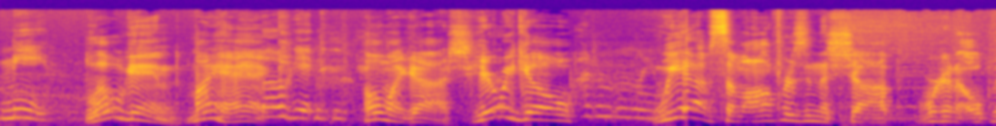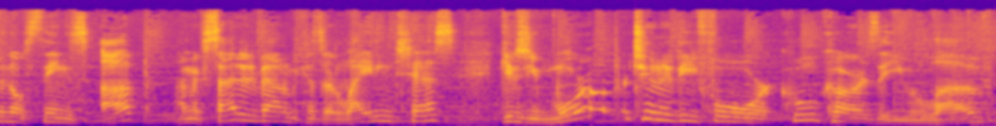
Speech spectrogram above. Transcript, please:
Me. Logan, my heck. Logan. Oh my gosh, here we go. I don't know We have some offers in the shop. We're gonna open those things up. I'm excited about them because they're lightning chests. Gives you more opportunity for cool cards that you love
